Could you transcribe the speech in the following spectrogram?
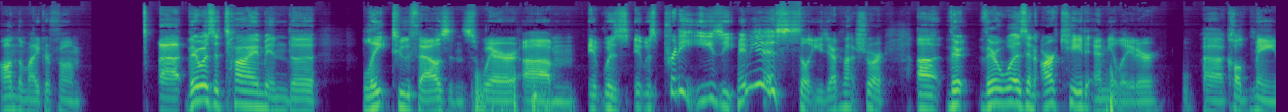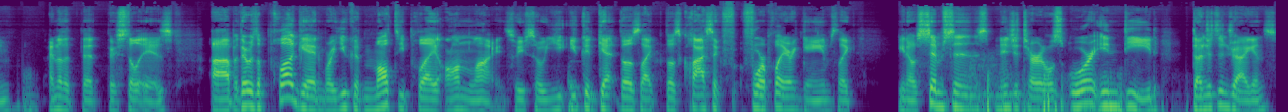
on the microphone. Uh, there was a time in the late 2000s where um, it was it was pretty easy. Maybe it is still easy. I'm not sure. Uh, there there was an arcade emulator uh, called MAME. I know that, that there still is. Uh, but there was a plug-in where you could multiplay online, so you, so you, you could get those like those classic f- four-player games like you know Simpsons, Ninja Turtles, or indeed Dungeons and Dragons,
